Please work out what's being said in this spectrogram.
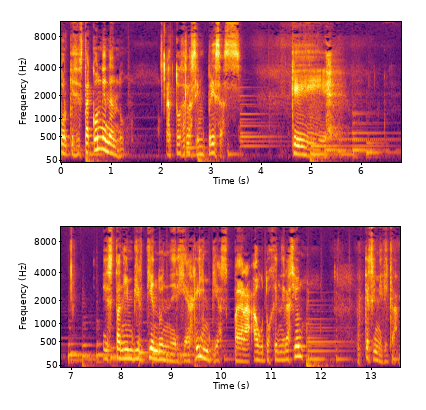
porque se está condenando a todas las empresas que están invirtiendo en energías limpias para autogeneración. ¿Qué significa?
